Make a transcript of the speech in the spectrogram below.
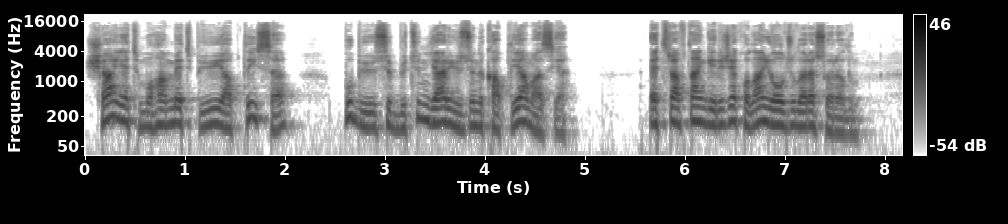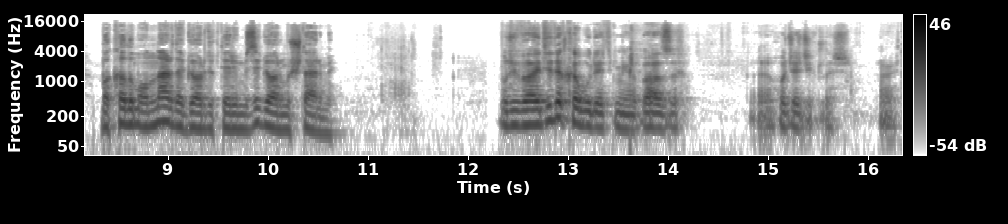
Şayet Muhammed büyü yaptıysa bu büyüsü bütün yeryüzünü kaplayamaz ya. Etraftan gelecek olan yolculara soralım. Bakalım onlar da gördüklerimizi görmüşler mi? Bu rivayeti de kabul etmiyor bazı e, hocacıklar. Evet.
